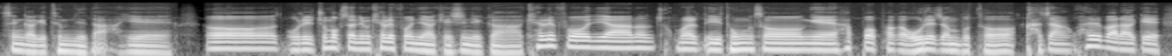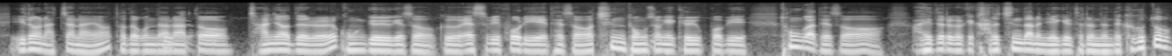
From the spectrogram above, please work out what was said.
생각이 듭니다. 예. 어, 우리 주 목사님은 캘리포니아 계시니까 캘리포니아는 정말 이 동성애 합법화가 오래전부터 가장 활발하게 일어났잖아요. 더더군다나 그렇죠. 또 자녀들을 공교육에서 그 SB40에 대해서 친동성애 교육법이 통과돼서 아이들을 그렇게 가르친다는 얘기를 들었는데 그것도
